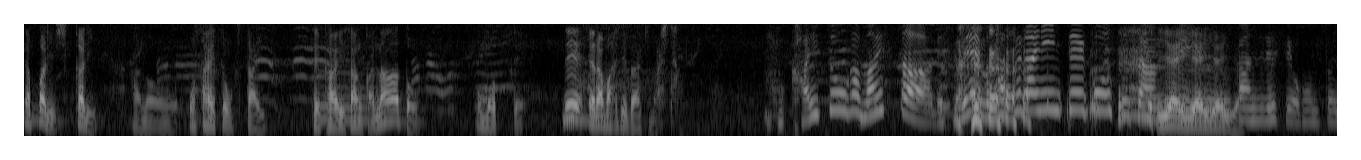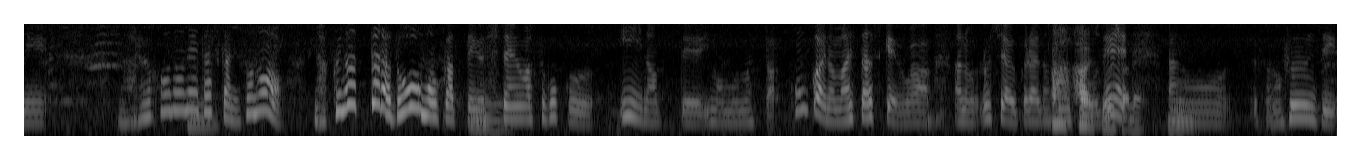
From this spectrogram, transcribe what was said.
やっぱりしっかりあの押さえておきたい世界遺産かなと思ってで選ばせていただきました。回答がマイスターですね。さすが認定講師さんっていうや感じですよ本当に。なるほどね、うん確かにその亡くなったらどう思うかっていううん視点はすごくいいなって今思いました。今回のマイスター試験はあのロシアウクライナ紛あはい争で。あのその紛時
